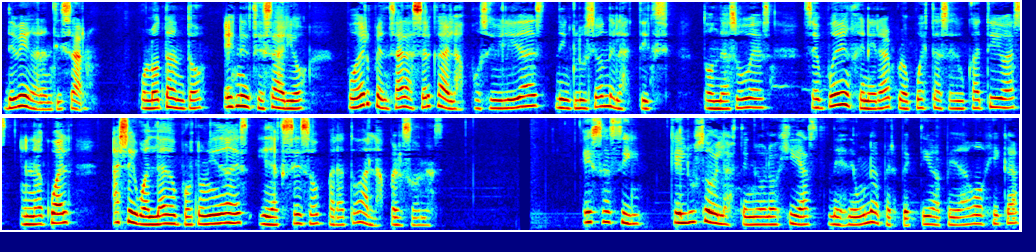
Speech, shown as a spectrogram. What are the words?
debe garantizar. Por lo tanto, es necesario poder pensar acerca de las posibilidades de inclusión de las TICs, donde a su vez se pueden generar propuestas educativas en la cual haya igualdad de oportunidades y de acceso para todas las personas. Es así que el uso de las tecnologías desde una perspectiva pedagógica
